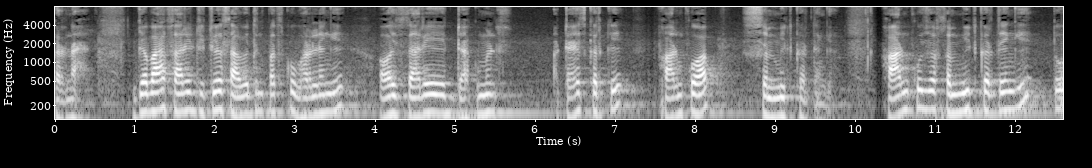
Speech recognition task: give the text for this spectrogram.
करना है। जब आप सारी डिटेल्स आवेदन पत्र को भर लेंगे और सारे डॉक्यूमेंट्स अटैच करके फॉर्म को आप सबमिट कर देंगे। फार्म को जब सबमिट कर देंगे तो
